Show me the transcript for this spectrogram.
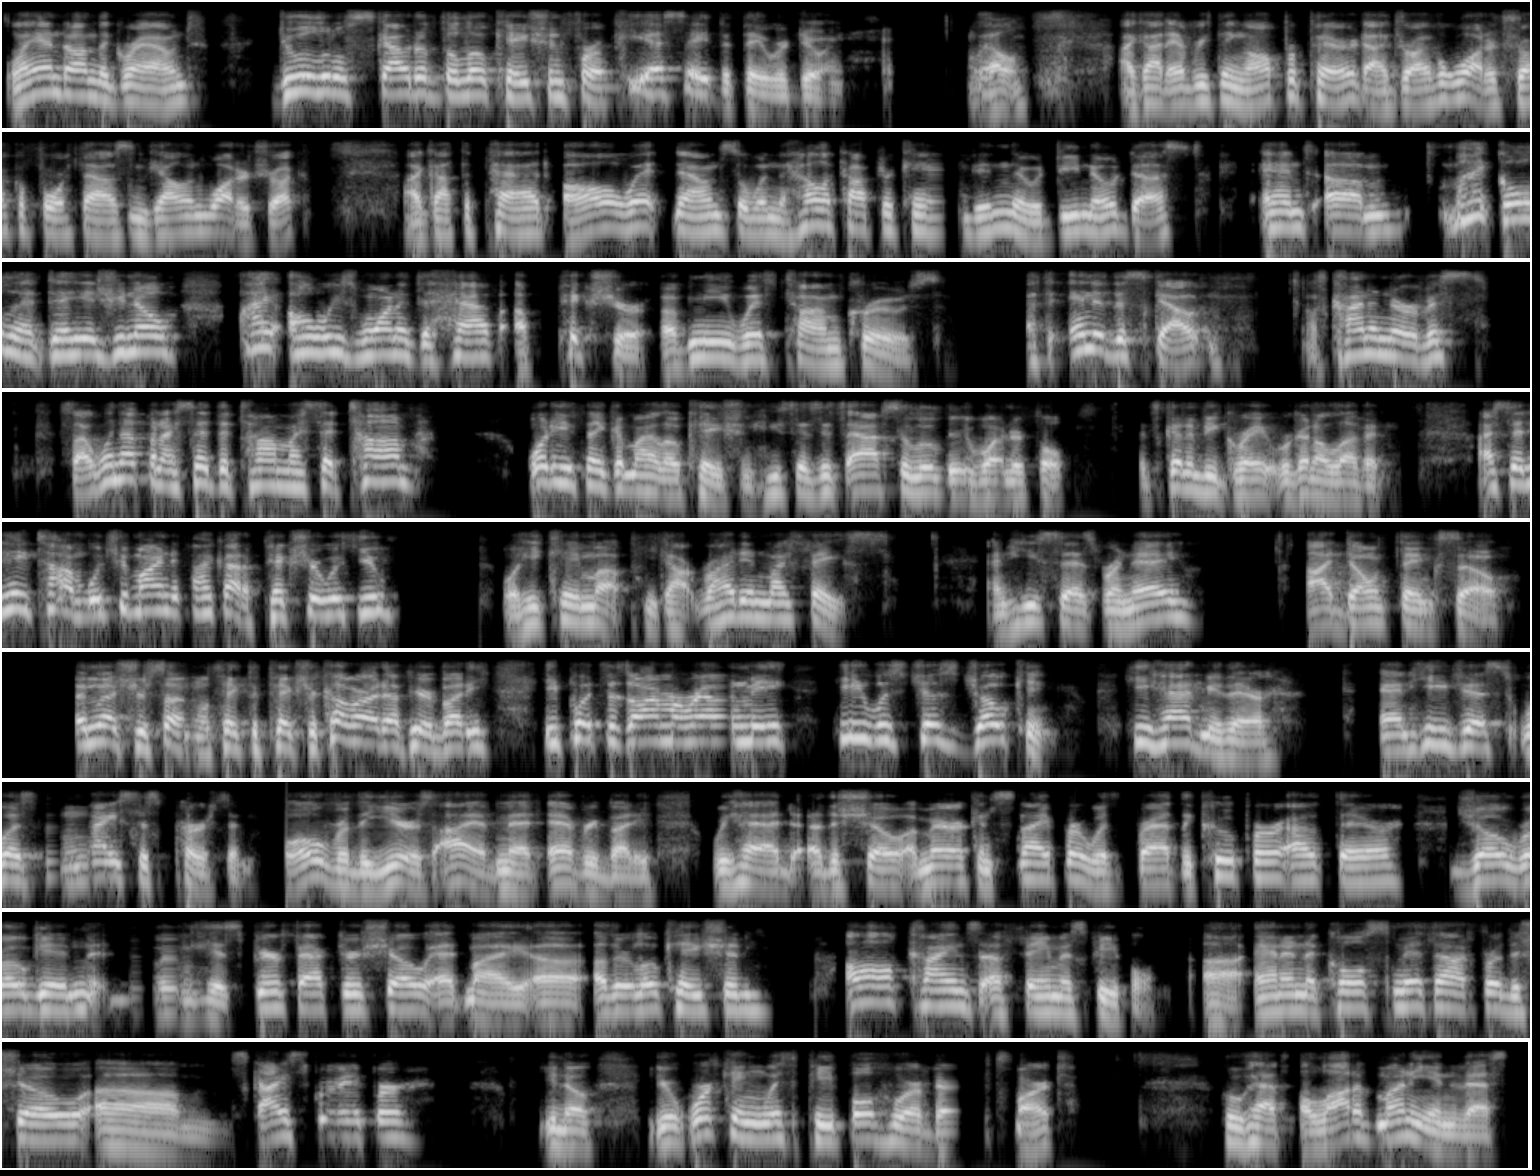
land on the ground, do a little scout of the location for a PSA that they were doing. Well, I got everything all prepared. I drive a water truck, a 4,000 gallon water truck. I got the pad all wet down so when the helicopter came in, there would be no dust. And um, my goal that day is, you know, I always wanted to have a picture of me with Tom Cruise. At the end of the scout, I was kind of nervous. So I went up and I said to Tom, I said, Tom, what do you think of my location? He says, It's absolutely wonderful. It's going to be great. We're going to love it. I said, Hey, Tom, would you mind if I got a picture with you? Well, he came up, he got right in my face, and he says, Renee, I don't think so. Unless your son will take the picture. Come right up here, buddy. He puts his arm around me. He was just joking. He had me there. And he just was the nicest person. Over the years, I have met everybody. We had uh, the show American Sniper with Bradley Cooper out there, Joe Rogan doing his Fear Factor show at my uh, other location, all kinds of famous people uh, Anna Nicole Smith out for the show, um, Skyscraper. You know, you're working with people who are very smart, who have a lot of money invested,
